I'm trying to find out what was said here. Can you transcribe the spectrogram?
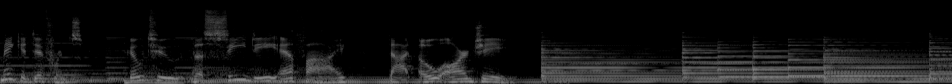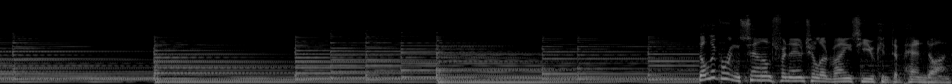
Make a difference. Go to thecdfi.org. Delivering sound financial advice you can depend on.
